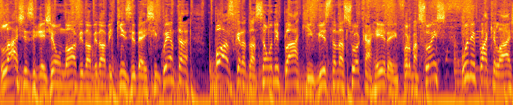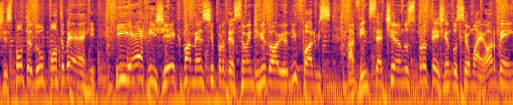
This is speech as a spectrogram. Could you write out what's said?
Lages e região 999151050. Pós-graduação Uniplaque. Invista na sua carreira. Informações uniplaquilages.edu.br. E RG Equipamentos de Proteção Individual e Uniformes. Há 27 anos protegendo o seu maior bem,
